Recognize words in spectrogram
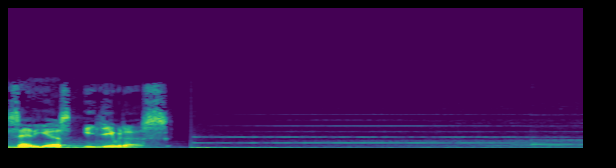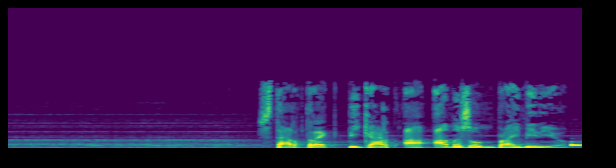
Sèries i llibres. Star Trek Picard a Amazon Prime Video.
